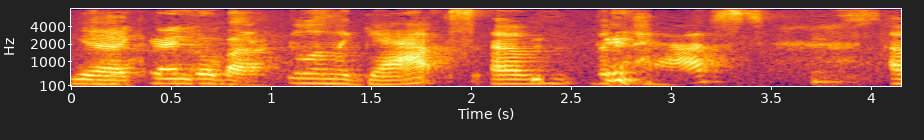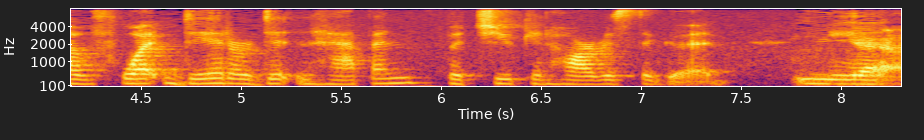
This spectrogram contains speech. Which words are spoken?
Yeah i can't go back. Fill in the gaps of the past of what did or didn't happen but you can harvest the good yeah.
